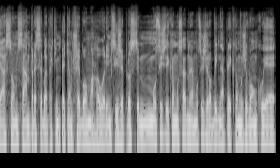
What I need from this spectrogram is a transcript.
ja som sám pre seba takým Peťom Šebom a hovorím si, že proste musíš si k tomu sadnúť a musíš robiť napriek tomu, že vonku je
